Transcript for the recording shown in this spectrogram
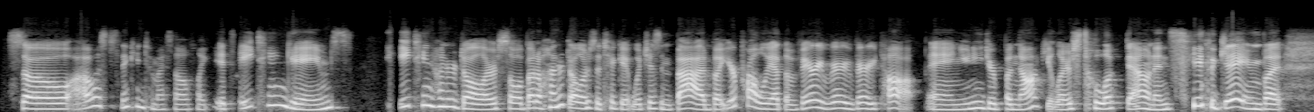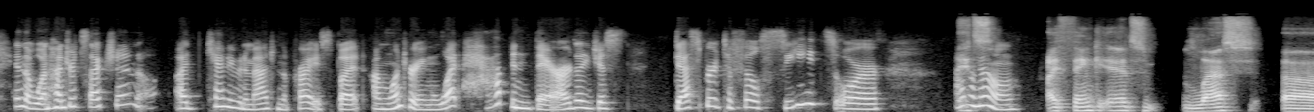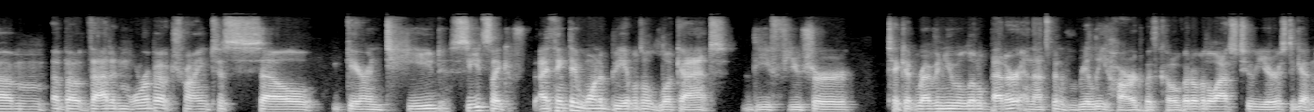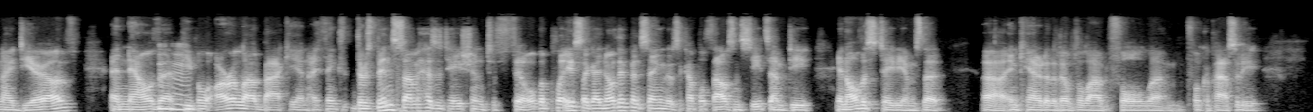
So I was thinking to myself, like, it's 18 games, $1,800, so about $100 a ticket, which isn't bad, but you're probably at the very, very, very top and you need your binoculars to look down and see the game. But in the 100 section, I can't even imagine the price, but I'm wondering what happened there. Are they just desperate to fill seats or I it's, don't know. I think it's less um about that and more about trying to sell guaranteed seats like i think they want to be able to look at the future ticket revenue a little better and that's been really hard with covid over the last 2 years to get an idea of and now that mm-hmm. people are allowed back in, I think there's been some hesitation to fill the place. Like I know they've been saying there's a couple thousand seats empty in all the stadiums that uh, in Canada that have allowed full um, full capacity.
